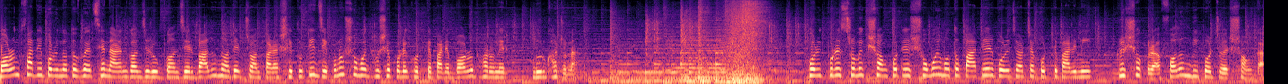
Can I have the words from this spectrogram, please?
মরণ ফাঁদে পরিণত হয়েছে নারায়ণগঞ্জের রূপগঞ্জের বালু নদের চনপাড়া সেতুটি। যে কোনো সময় ধসে পড়ে, ঘটতে পারে বড় ধরনের দুর্ঘটনা। ফরিদপুরের শ্রমিক সংকটের সময় মতো পাটের পরিচর্যা করতে পারেনি কৃষকরা, ফলন বিপর্যয়ের শঙ্কা।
